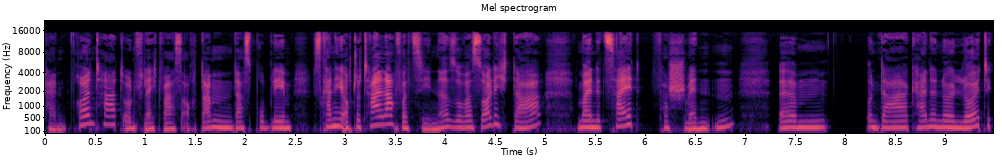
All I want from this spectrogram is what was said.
keinen Freund hat und vielleicht war es auch dann das Problem. Das kann ich auch total nachvollziehen. Ne? So, was soll ich da meine Zeit verschwenden ähm, und da keine neuen Leute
